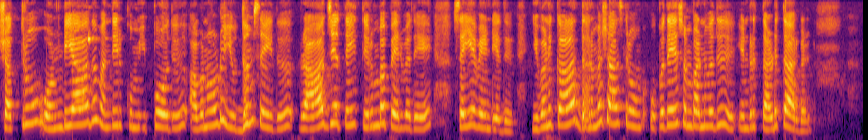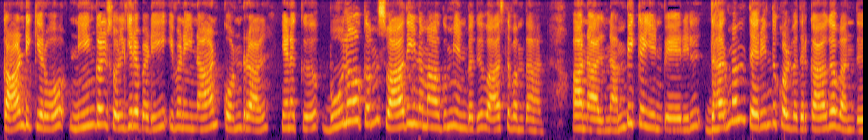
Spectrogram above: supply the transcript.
சத்ரு ஒண்டியாக வந்திருக்கும் இப்போது அவனோடு யுத்தம் செய்து ராஜ்யத்தை திரும்ப பெறுவதே செய்ய வேண்டியது. இவனுக்கா தர்மசாஸ்திர உபதேசம் பண்ணுவது என்று தடுத்தார்கள். காண்டிக்கிறோ நீங்கள் சொல்கிறபடி இவனை நான் கொன்றால் எனக்கு பூலோகம் சுவாதீனமாகும் என்பது வாஸ்தவம்தான். ஆனால் நம்பிக்கையின் பேரில் தர்மம் தெரிந்து கொள்வதற்காக வந்து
